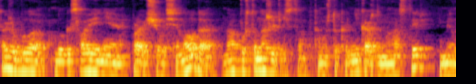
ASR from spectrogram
Также было благословение правящего синода на пустоножительство, потому что не каждый монастырь имел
